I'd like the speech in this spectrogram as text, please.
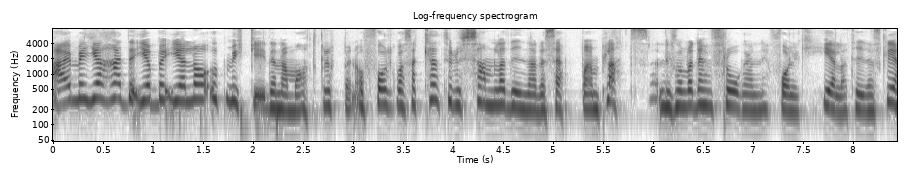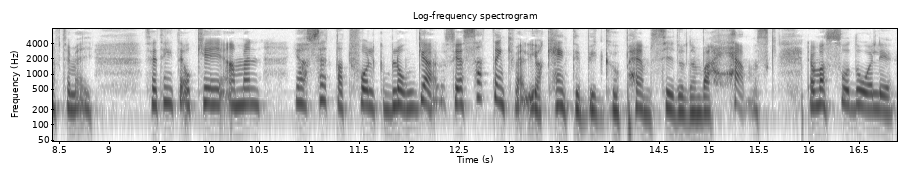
Nej, men jag, hade, jag, jag la upp mycket i den här matgruppen och folk var så här, kan inte du samla dina recept på en plats? Liksom var den frågan folk hela tiden skrev till mig. Så jag tänkte okej, men jag har sett att folk bloggar. Så jag satt en kväll, jag kan inte bygga upp hemsidor, den var hemsk. Den var så dålig.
